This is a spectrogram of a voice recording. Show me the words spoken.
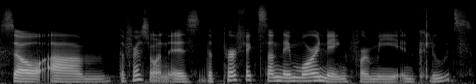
So um, the first one is the perfect Sunday morning for me includes.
